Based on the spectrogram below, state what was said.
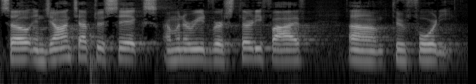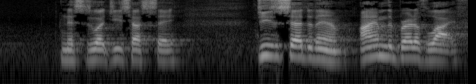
So, in John chapter 6, I'm going to read verse 35 um, through 40. And this is what Jesus has to say. Jesus said to them, I am the bread of life.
